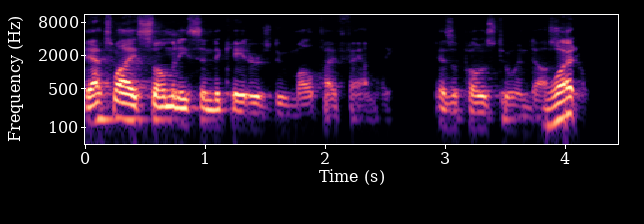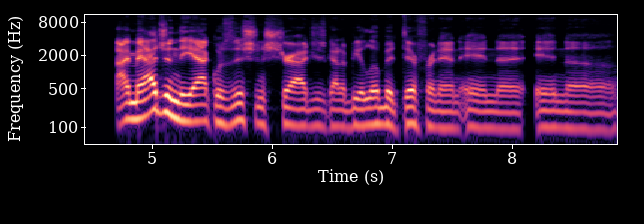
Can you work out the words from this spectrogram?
That's why so many syndicators do multifamily as opposed to industrial. What I imagine the acquisition strategy's got to be a little bit different in in uh, in uh,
